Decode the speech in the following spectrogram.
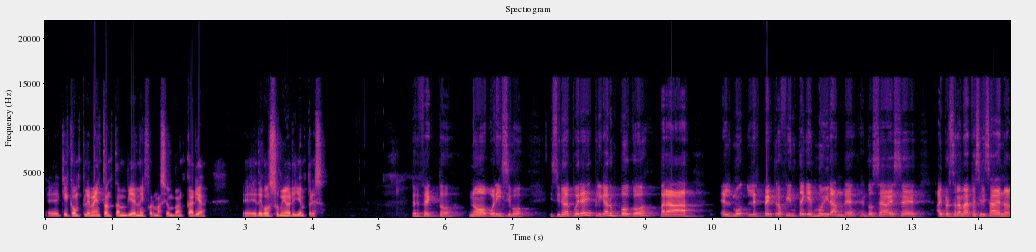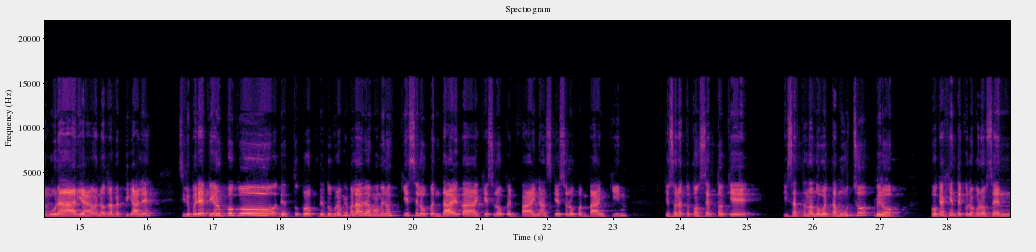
eh, que complementan también la información bancaria eh, de consumidores y empresas. Perfecto. No, buenísimo. Y si no me podrías explicar un poco para el, el, espectro fintech es muy grande, entonces a veces hay personas más especializadas en alguna área o en otras verticales. Si le podrías explicar un poco de tu, de tu, propia palabra, más o menos, qué es el Open Data, qué es el Open Finance, qué es el Open Banking, que son estos conceptos que quizás están dando vuelta mucho, pero mm. poca gente lo conocen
